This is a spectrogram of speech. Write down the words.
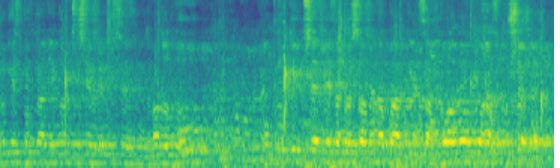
Drugie spotkanie kończy się remisem 2 do 2. Po krótkiej przerwie zapraszamy na parkiet San Paweł oraz Tuszewo.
